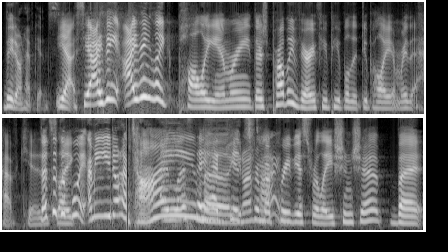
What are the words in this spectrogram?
they don't have kids. Yeah see i think i think like polyamory there's probably very few people that do polyamory that have kids that's a good point. I mean you don't have time unless they uh, had kids don't have from a previous relationship but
